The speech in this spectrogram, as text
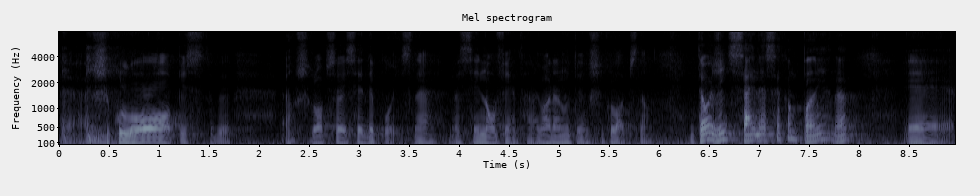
É, Chico Lopes, é, o Chico Lopes vai ser depois, né? Vai ser em 90, agora não tem o Chico Lopes, não. Então a gente sai nessa campanha, né? É,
